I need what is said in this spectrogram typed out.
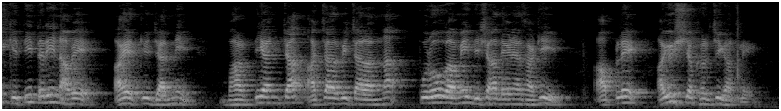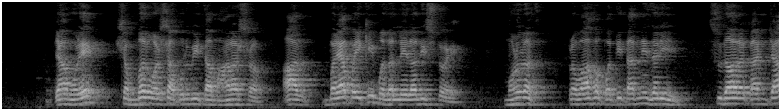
कितीतरी नावे आहेत की ज्यांनी भारतीयांच्या आचारविचारांना पुरोगामी दिशा देण्यासाठी आपले आयुष्य खर्ची घातले. त्यामुळे शंभर वर्षापूर्वीचा महाराष्ट्र आज बऱ्यापैकी बदललेला दिसतोय. म्हणूनच प्रवाहपतितांनी जरी सुधारकांच्या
